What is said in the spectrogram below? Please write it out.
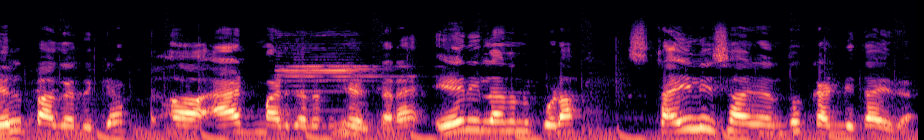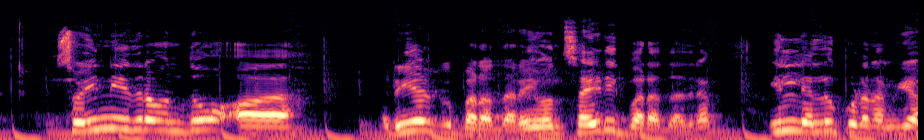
ಹೆಲ್ಪ್ ಆಗೋದಕ್ಕೆ ಆಡ್ ಮಾಡಿದ್ದಾರೆ ಅಂತ ಹೇಳ್ತಾರೆ. ಏನಿಲ್ಲ ಅಂದ್ರೂ ಕೂಡ ಸ್ಟೈಲಿಶ್ ಆಗಂತೂ ಖಂಡಿತ ಇದೆ. ಸೊ ಇನ್ನು ಇದರ ಒಂದು ರಿಯರ್ ಬರೋದಾದ್ರೆ, ಈ ಒಂದು ಸೈಡಿಗೆ ಬರೋದಾದ್ರೆ, ಇಲ್ಲೆಲ್ಲೂ ಕೂಡ ನಮಗೆ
